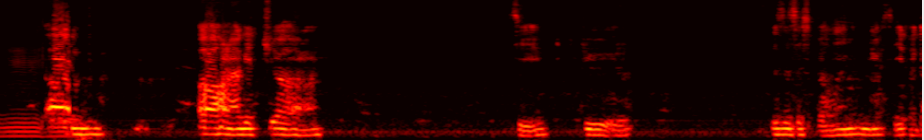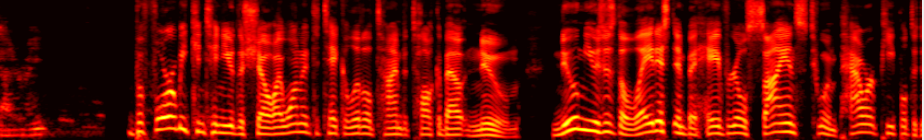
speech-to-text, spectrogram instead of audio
Mm-hmm. Um, oh, hold on, I'll get you. Uh, hold on. Is a spelling? Let me see if I got it right. Before we continue the show, I wanted to take a little time to talk about Noom. Noom uses the latest in behavioral science to empower people to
